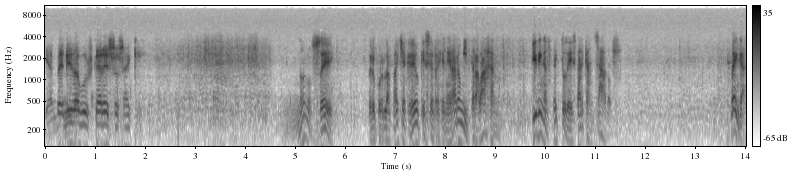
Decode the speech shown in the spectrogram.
Que han venido a buscar esos aquí. No lo sé, pero por la facha creo que se regeneraron y trabajan. Tienen aspecto de estar cansados. Venga,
